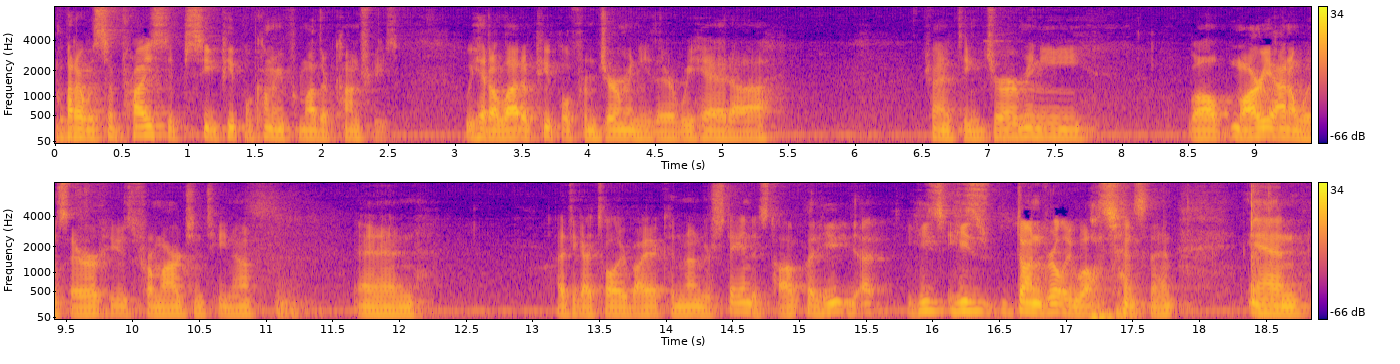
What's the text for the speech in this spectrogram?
but I was surprised to see people coming from other countries. We had a lot of people from Germany there. We had, uh, trying to think, Germany. Well, Mariano was there. He was from Argentina. And I think I told everybody I couldn't understand his talk, but he, uh, he's, he's done really well since then. And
